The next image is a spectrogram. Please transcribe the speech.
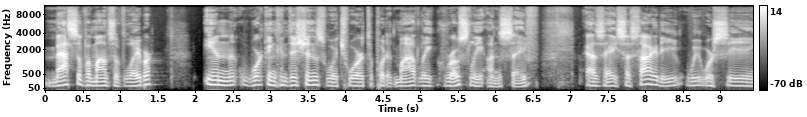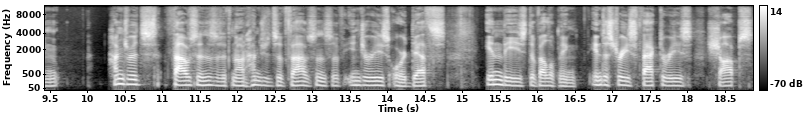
massive amounts of labor in working conditions which were, to put it mildly, grossly unsafe. As a society, we were seeing hundreds, thousands, if not hundreds of thousands of injuries or deaths in these developing industries, factories, shops,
